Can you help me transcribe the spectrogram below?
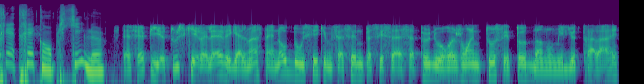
très, très compliqué, là. Tout à fait. Puis il y a tout ce qui relève également. C'est un autre dossier qui me fascine parce que ça, ça peut nous rejoindre tous et toutes dans nos milieux de travail.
